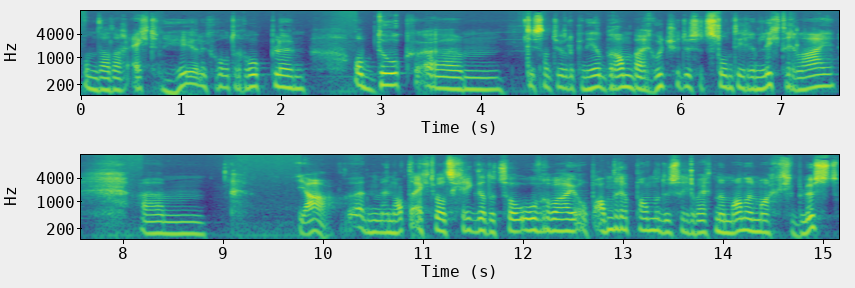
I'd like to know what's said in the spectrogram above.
Omdat er echt een hele grote rookpluim opdook. Um, het is natuurlijk een heel brandbaar goedje, dus het stond hier in lichterlaaien. Um, ja, en men had echt wel schrik dat het zou overwaaien op andere panden. Dus er werd met man en macht geblust.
